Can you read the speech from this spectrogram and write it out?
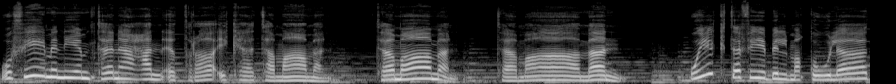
وفي من يمتنع عن إطرائك تماماً تماماً تماماً. ويكتفي بالمقولات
